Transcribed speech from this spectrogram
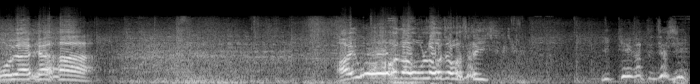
오야야! 아이고 나 올라오자마자 이, 이 개같은 자식!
